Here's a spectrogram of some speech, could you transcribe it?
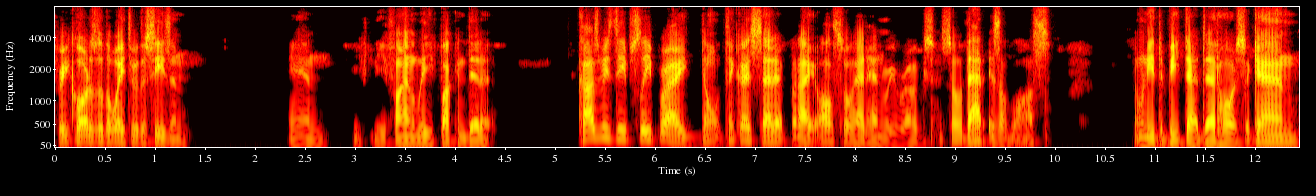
Three quarters of the way through the season. And he, finally fucking did it. Cosby's deep sleeper, I don't think I said it, but I also had Henry Ruggs. So that is a loss. No need to beat that dead horse again.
